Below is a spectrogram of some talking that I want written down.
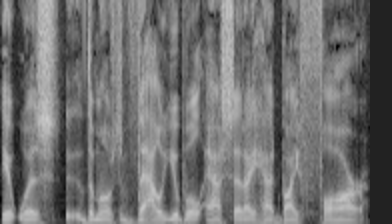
It was the most valuable asset i had by far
